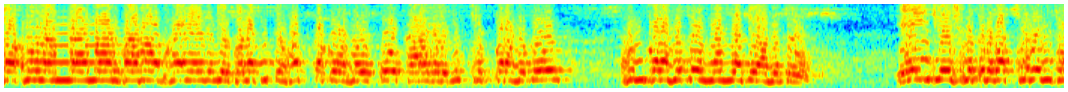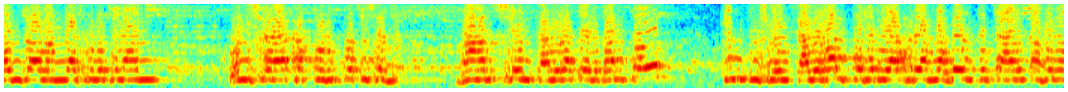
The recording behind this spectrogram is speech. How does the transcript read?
যখন আমরা আমার বাবা ভাইয়ের গলাটিতে হত্যা করা হতো, কারাগারে নিক্ষেপ করা হতো, খুন করা হতো, মামলা দেওয়া হতো। এই যে সতেরো বছরের জঞ্জাল আমরা শুনেছিলাম উনিশশো একাত্তর পঁচিশে মার্চ সেই কালো গল্প। কিন্তু সেই যদি এখন আমরা বলতে চাই, তাহলে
